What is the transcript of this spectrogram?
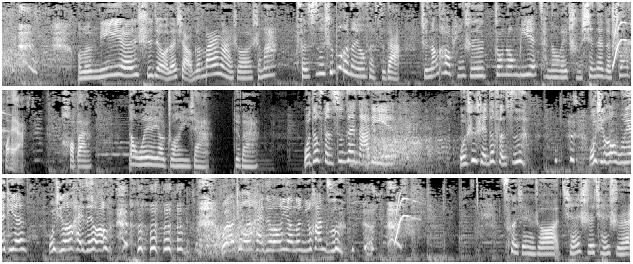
我们迷人十九的小跟班呢说什么？粉丝是不可能有粉丝的，只能靠平时装装逼才能维持现在的生活呀。好吧，那我也要装一下，对吧？我的粉丝在哪里？我是谁的粉丝？我喜欢五月天，我喜欢海贼王，我要成为海贼王一样的女汉子。侧先生说：“前十前十，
